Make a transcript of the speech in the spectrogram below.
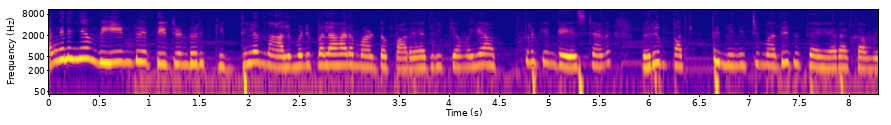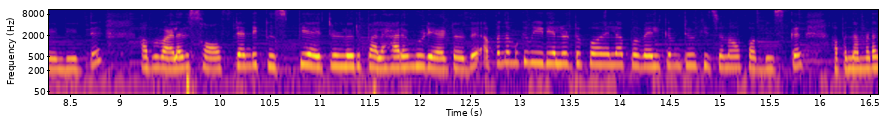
അങ്ങനെ ഞാൻ വീണ്ടും എത്തിയിട്ടുണ്ട്. ഒരു കിട്ടിലെ നാലുമണി പലഹാരമാണ് കേട്ടോ പറയാതിരിക്കാൻ വയ്യ. അത്രയ്ക്കും ടേസ്റ്റാണ്. വെറും പത്ത് മിനിറ്റ് മതി ഇത് തയ്യാറാക്കാൻ വേണ്ടിയിട്ട്. അപ്പോൾ വളരെ സോഫ്റ്റ് ആൻഡ് ക്രിസ്പി ആയിട്ടുള്ള ഒരു പലഹാരം കൂടിയാട്ടോ ഇത്. അപ്പോൾ നമുക്ക് വീഡിയോയിലോട്ട് പോയാലോ? അപ്പോൾ വെൽക്കം ടു കിച്ചൺ ഓഫ് അബിസ്കൽ. അപ്പോൾ നമ്മുടെ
